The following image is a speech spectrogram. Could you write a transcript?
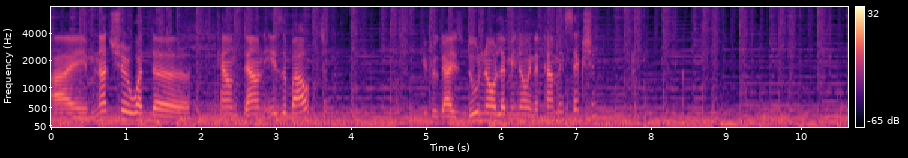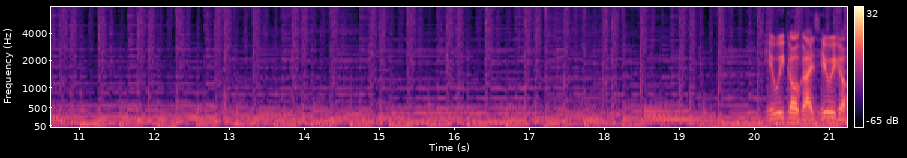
I'm not sure what the countdown is about. If you guys do know, let me know in the comment section. Here we go, guys. Here we go.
